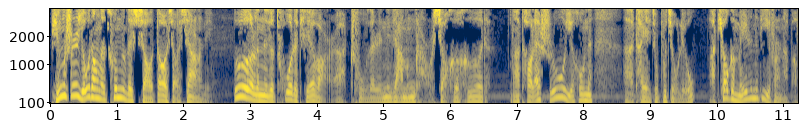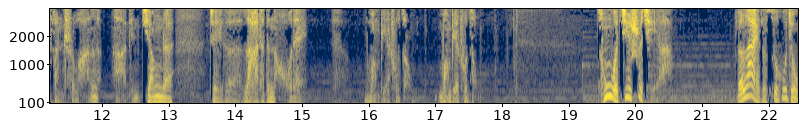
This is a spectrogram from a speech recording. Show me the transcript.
平时游荡在村子的小道小巷里，饿了呢就拖着铁碗啊，杵在人家家门口，笑呵呵的啊。讨来食物以后呢，啊，他也就不久留啊，挑个没人的地方呢，把饭吃完了啊，便将着这个邋遢的脑袋往别处走，往别处走。从我记事起啊，那赖子似乎就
